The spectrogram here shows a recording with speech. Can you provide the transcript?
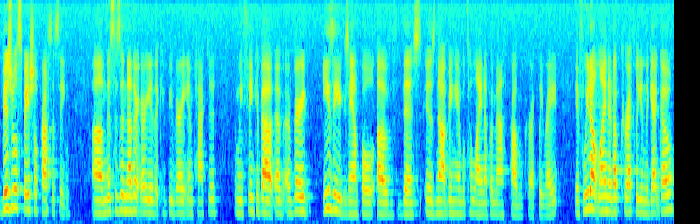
Visual spatial processing. Um, this is another area that could be very impacted. And we think about a, a, very easy example of this is not being able to line up a math problem correctly, right? If we don't line it up correctly in the get go,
